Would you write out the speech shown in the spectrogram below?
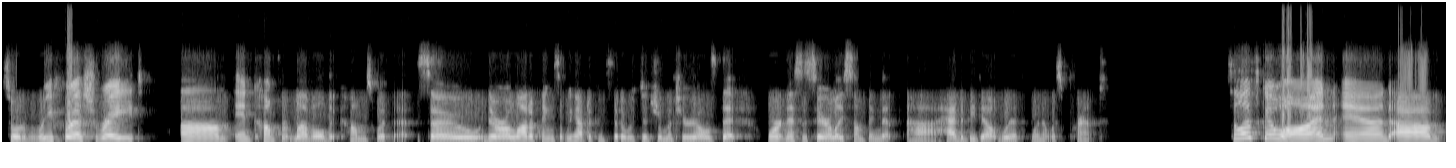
sort of refresh rate um, and comfort level that comes with it. So there are a lot of things that we have to consider with digital materials that weren't necessarily something that uh, had to be dealt with when it was print. So let's go on and um,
